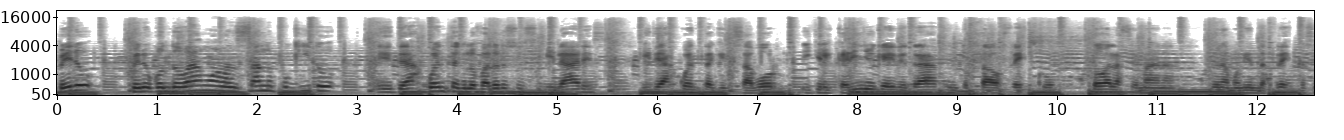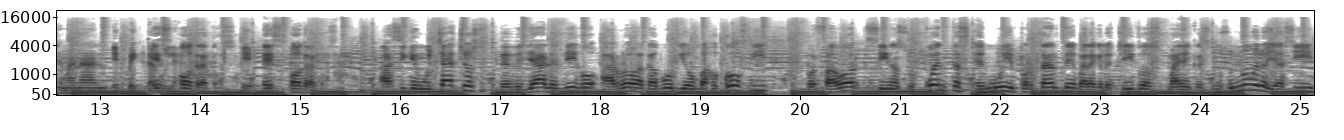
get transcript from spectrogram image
Pero, pero cuando vamos avanzando un poquito, eh, te das cuenta que los valores son similares y te das cuenta que el sabor y que el cariño que hay detrás de un tostado fresco toda la semana, de una molienda fresca semanal, es Espectacular. otra cosa. Es otra cosa. Así que muchachos, desde ya les digo, arroba bajo coffee por favor sigan sus cuentas, es muy importante para que los chicos vayan creciendo su número y así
